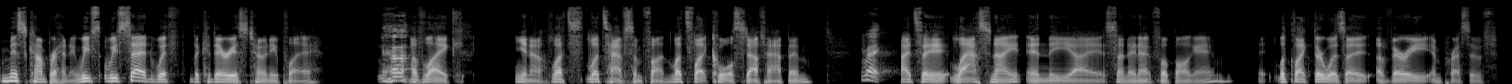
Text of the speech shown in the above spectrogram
miscomprehending. We've we've said with the Kadarius Toney play of like, you know, let's let's have some fun. Let's let cool stuff happen. right. I'd say last night in the uh, Sunday night football game, it looked like there was a, a very impressive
